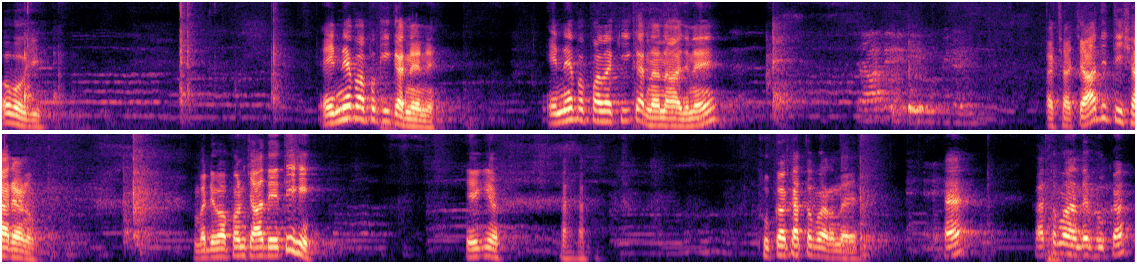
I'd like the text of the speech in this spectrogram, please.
ਉਹ ਬਾਊ ਜੀ। ਇੰਨੇ ਪੱਪ ਕੀ ਕਰਨੇ ਨੇ? ਇੰਨੇ ਪੱਪਾਂ ਦਾ ਕੀ ਕਰਨਾ ਨਾਜ ਨੇ? ਅੱਛਾ, ਚਾਹ ਦਿੱਤੀ ਸਾਰਿਆਂ ਨੂੰ? ਵੱਡੇ ਪਾਪਾ ਨੂੰ ਚਾਹ ਦੇਤੀ ਸੀ? ਇਹ ਕਿਉਂ? ਫੂਕਾ ਕੱਤ ਮਾਰਦਾ ਹੈ ਹੈ? ਕੱਤ ਮਾਰਦੇ ਫੂਕਾ?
